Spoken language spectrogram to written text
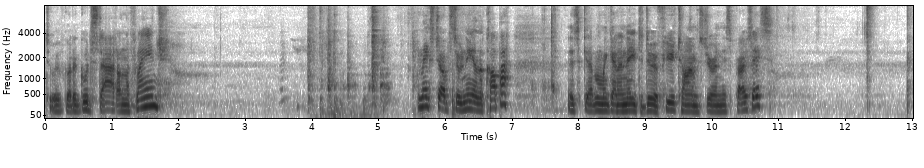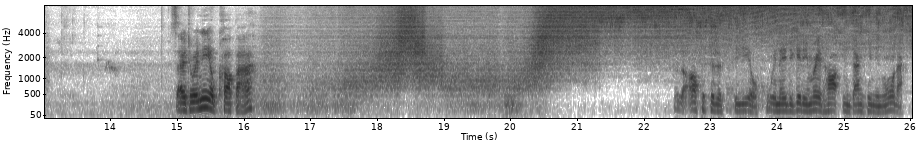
So we've got a good start on the flange. Next job's to anneal the copper. It's um, we're going to need to do a few times during this process. So to anneal copper, the opposite of steel, we need to get him red hot and dunk him in water.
